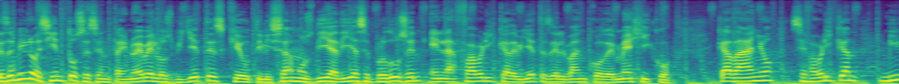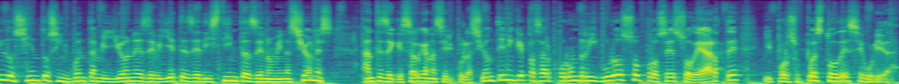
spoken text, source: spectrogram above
Desde 1969 los billetes que utilizamos día a día se producen en la fábrica de billetes del Banco de México. Cada año se fabrican 1.250 millones de billetes de distintas denominaciones. Antes de que salgan a circulación tienen que pasar por un riguroso proceso de arte y por supuesto de seguridad.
